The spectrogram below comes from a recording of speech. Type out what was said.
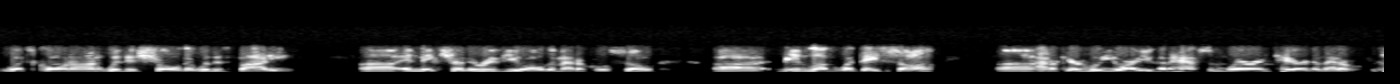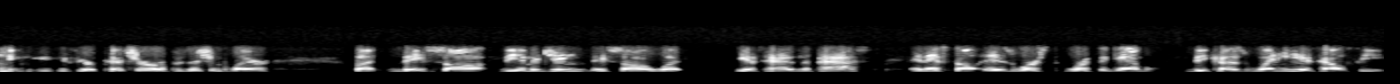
what's going on with his shoulder, with his body, uh, and make sure they review all the medicals. So uh, they love what they saw. Uh, I don't care who you are, you're going to have some wear and tear no matter if you're a pitcher or a position player. But they saw the imaging, they saw what he has had in the past, and they felt it is worth, worth the gamble because when he is healthy,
